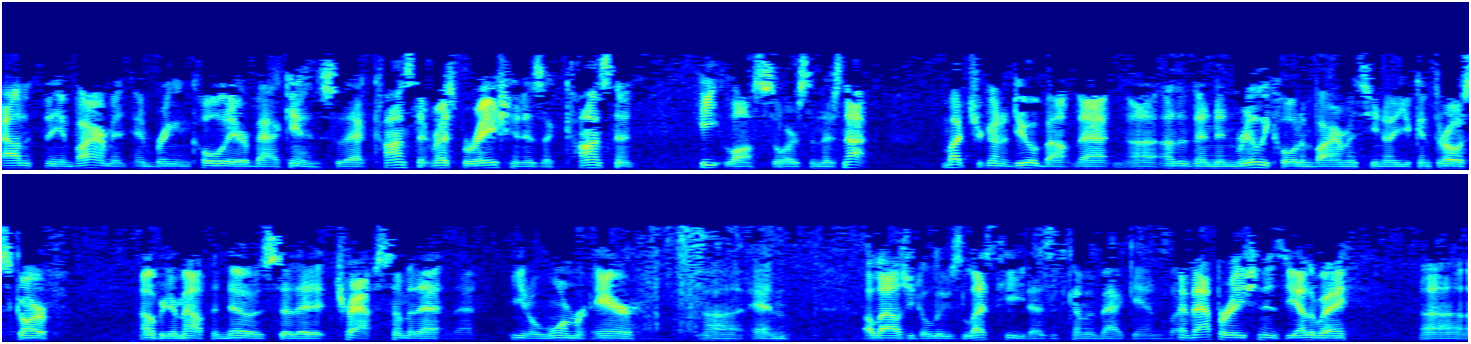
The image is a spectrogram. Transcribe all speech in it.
out into the environment and bringing cold air back in. So that constant respiration is a constant heat loss source, and there's not much you're going to do about that uh, other than in really cold environments, you know, you can throw a scarf over your mouth and nose so that it traps some of that, you know, warmer air uh, and allows you to lose less heat as it's coming back in. But evaporation is the other way. Uh,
